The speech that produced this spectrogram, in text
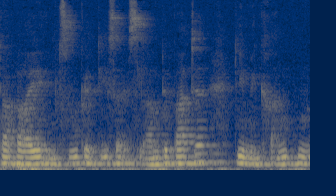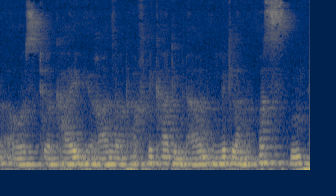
dabei im Zuge dieser Islamdebatte die Migranten aus Türkei, Iran, Nordafrika, dem Nahen und Mittleren Osten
